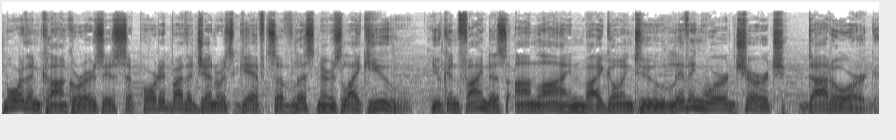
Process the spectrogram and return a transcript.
More Than Conquerors is supported by the generous gifts of listeners like you. You can find us online by going to livingwordchurch.org.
